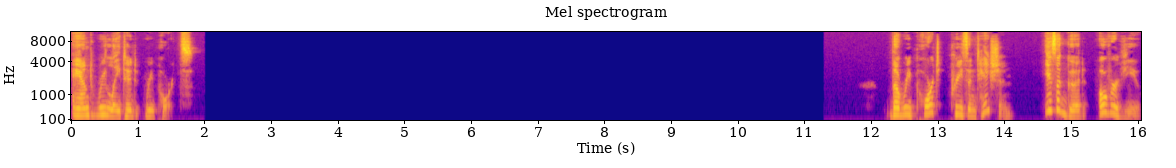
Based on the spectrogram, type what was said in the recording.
and related reports. The report presentation is a good overview.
